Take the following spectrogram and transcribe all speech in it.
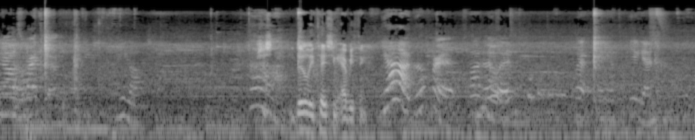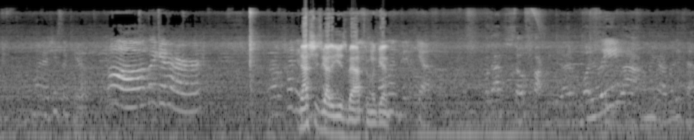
No, Sprite's good. Here you go. She's literally tasting everything. Yeah, go for it. Fun, do it. Wait, I have to pee again. Oh my god, she's so cute. Aw, look at her. Girl, try to- Now she's got to use the bathroom She again. doesn't Yeah. Oh, that's so fucking good. What is Really? that? Oh my god, what is that?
